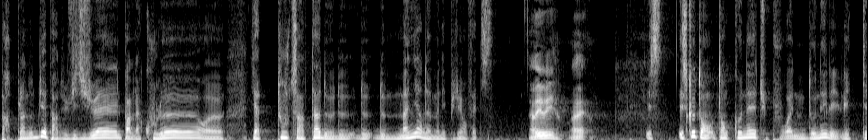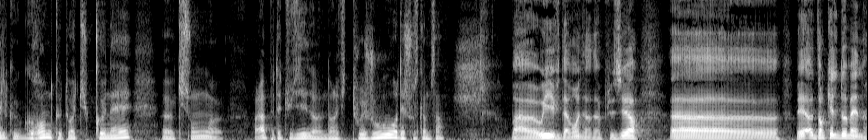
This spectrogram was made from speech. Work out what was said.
par plein d'autres biais, par du visuel, par de la couleur. Il y a tout un tas de, de, de, manières de manipuler en fait. Ah oui, oui, ouais. Est-ce que tu en, connais Tu pourrais nous donner les, les, quelques grandes que toi tu connais, qui sont voilà, peut-être utilisées dans, dans, la vie de tous les jours, des choses comme ça bah oui, évidemment, il y en a plusieurs. Euh, mais euh, dans quel domaine?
